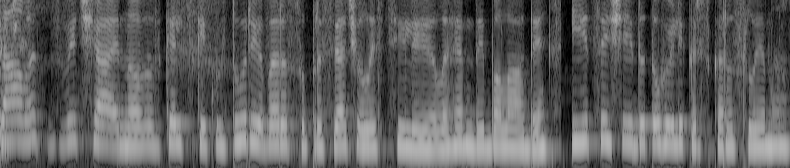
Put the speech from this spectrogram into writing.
Саме звичайно в кельтській культурі вересу присвячувались цілі легенди і балади, і це ще й до того і лікарська рослина.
